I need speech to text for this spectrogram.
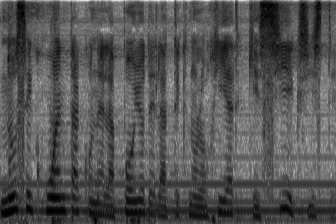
no se cuenta con el apoyo de la tecnología que sí existe.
